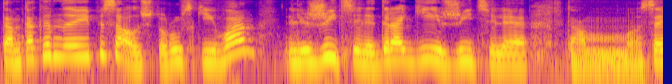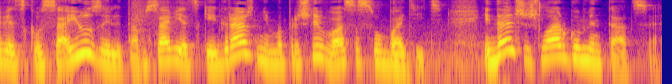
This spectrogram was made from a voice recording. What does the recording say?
там так и писалось, что русский Иван или жители, дорогие жители там, Советского Союза или там советские граждане, мы пришли вас освободить. И дальше шла аргументация.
